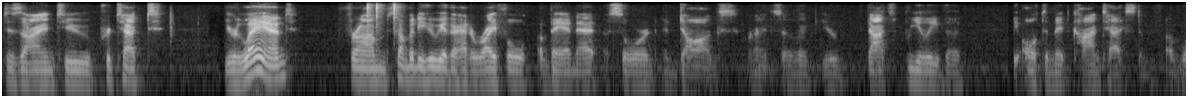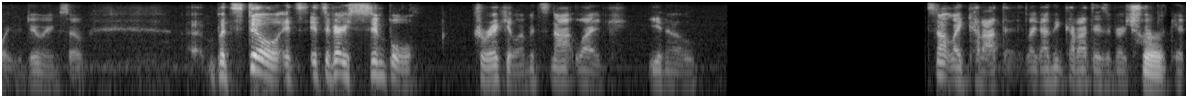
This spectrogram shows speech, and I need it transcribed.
designed to protect your land from somebody who either had a rifle, a bayonet, a sword, and dogs, right? So like you're that's really the the ultimate context of, of what you're doing. So, uh, but still, it's it's a very simple curriculum. It's not like you know, it's not like karate. Like I think karate is a very Sure. complicated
